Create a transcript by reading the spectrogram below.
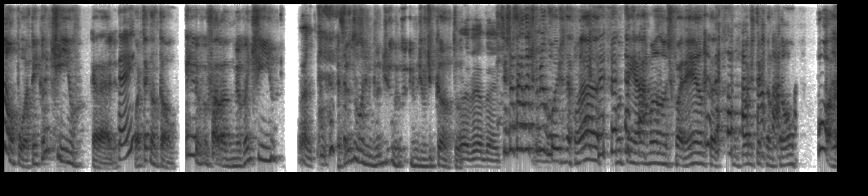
Não, pô, tem cantinho, caralho. Tem? Pode ter cantão. Eu vou falar do meu cantinho. É, tu... Esse é livro de, de canto. é verdade. Vocês estão sacanagem comigo hoje, né? Falando, ah, não tem arma nos anos 40, não pode ter cantão. Porra!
